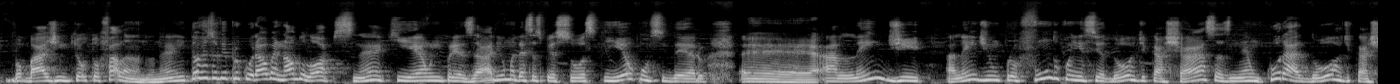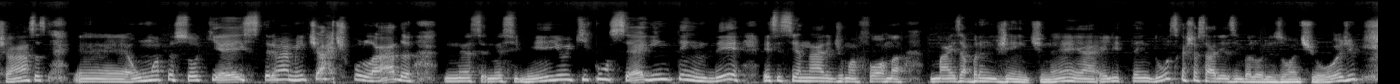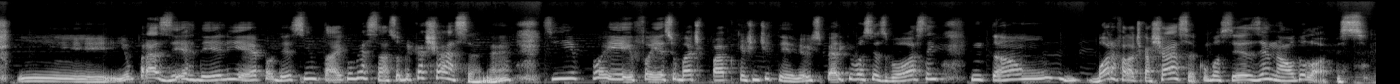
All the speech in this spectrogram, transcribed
bobagem que eu tô falando, né? Então eu resolvi procurar o Enaldo Lopes, né? Que é um empresário e uma dessas pessoas que eu considero, é, além de além de um profundo conhecedor de cachaças, né? Um curador de cachaças, é, uma pessoa que é extremamente articulada nesse, nesse meio e que consegue entender esse cenário de uma forma mais abrangente, né? Ele tem duas cachaçarias em Belo Horizonte hoje e, e o prazer dele dele é poder sentar e conversar sobre cachaça, né? E foi, foi esse o bate-papo que a gente teve. Eu espero que vocês gostem. Então, bora falar de cachaça? Com vocês, Zenaldo Lopes.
